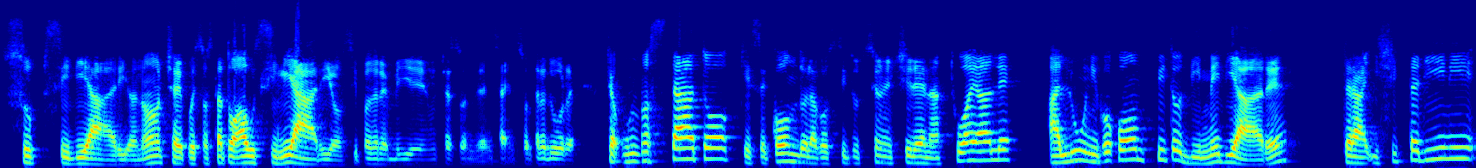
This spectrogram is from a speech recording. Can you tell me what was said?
sussidiario, no? cioè questo Stato ausiliario, si potrebbe dire in un certo senso tradurre, cioè uno Stato che secondo la Costituzione cilena attuale ha l'unico compito di mediare tra i cittadini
